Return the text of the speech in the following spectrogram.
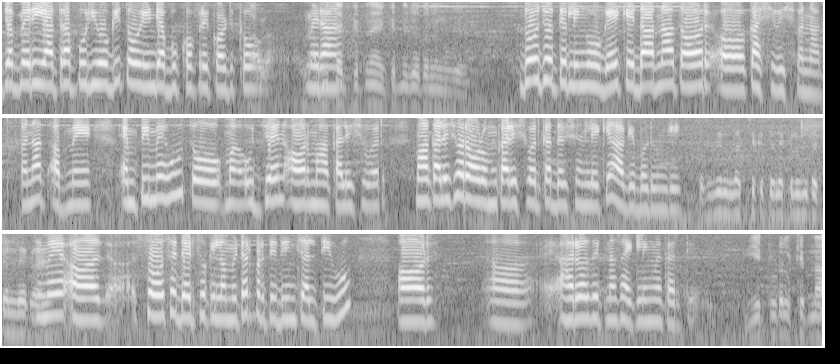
जब मेरी यात्रा पूरी होगी तो इंडिया बुक ऑफ़ रिकॉर्ड को मेरा कितने कितने ज्योतिर्लिंग हुए? दो ज्योतिर्लिंग हो गए केदारनाथ और काशी विश्वनाथ। विश्वनाथ अब मैं एमपी में हूँ तो उज्जैन और महाकालेश्वर महाकालेश्वर और ओमकारेश्वर का दर्शन लेके आगे बढ़ूँगी। लक्ष्य कितने किलोमीटर चलने का जी मैं सौ से डेढ़ सौ किलोमीटर प्रतिदिन चलती हूँ और अ, हर रोज़ इतना साइकिलिंग में करती हूँ। ये टोटल कितना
